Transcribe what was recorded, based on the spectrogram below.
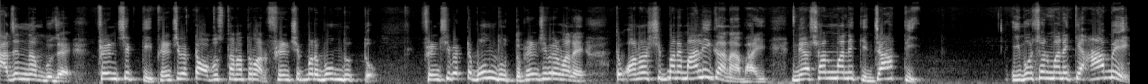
কাজের নাম বোঝায়। ফ্রেন্ডশিপ কি? ফ্রেন্ডশিপ একটা অবস্থান না তোমার। ফ্রেন্ডশিপ মানে বন্ধুত্ব। ফ্রেন্ডশিপ একটা বন্ধুত্ব ফ্রেন্ডশিপের মানে তো অনারশিপ মানে মালিকানা ভাই। ন্যাশন মানে কি? জাতি। ইমোশন মানে কি? আবেগ।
